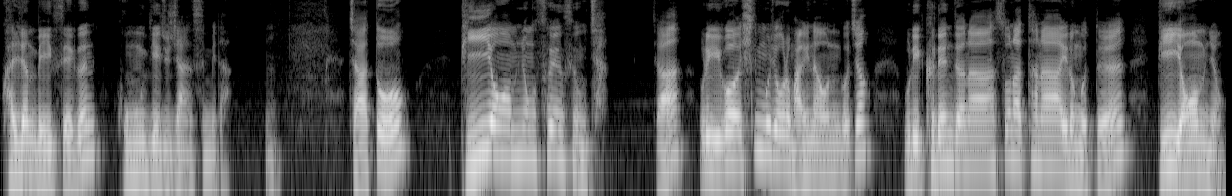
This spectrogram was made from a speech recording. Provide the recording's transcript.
관련 매입세액은 공제해주지 않습니다. 음. 자, 또 비영업용 소형 수용차. 자, 우리 이거 실무적으로 많이 나오는 거죠? 우리 그랜저나 소나타나 이런 것들 비영업용,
